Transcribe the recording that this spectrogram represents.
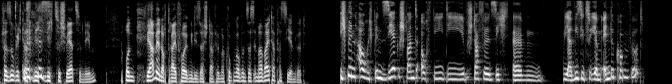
versuche ich das nicht, nicht zu schwer zu nehmen. Und wir haben ja noch drei Folgen in dieser Staffel. Mal gucken, ob uns das immer weiter passieren wird. Ich bin auch, ich bin sehr gespannt, auch wie die Staffel sich, ähm, ja, wie sie zu ihrem Ende kommen wird.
